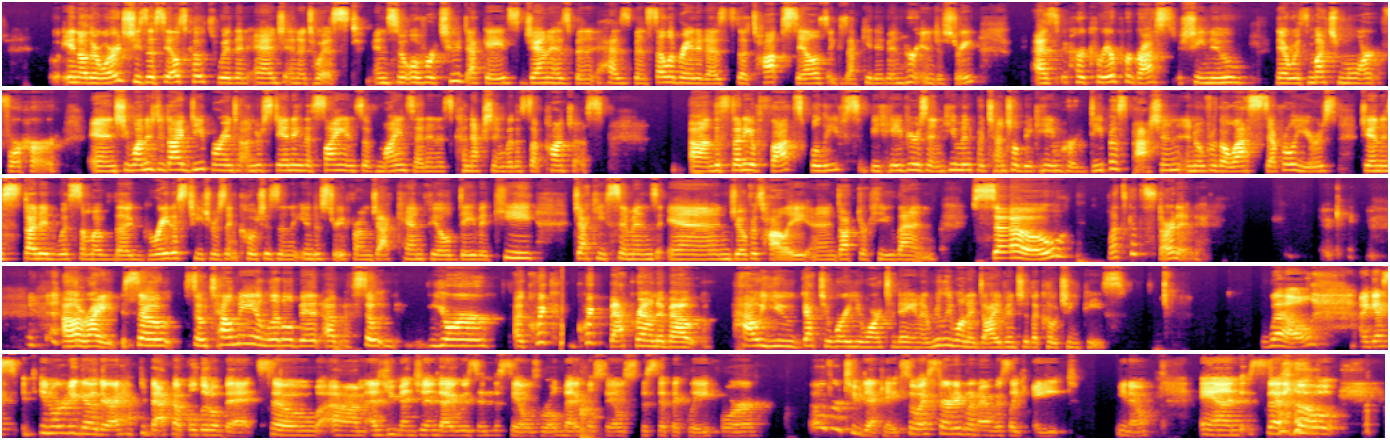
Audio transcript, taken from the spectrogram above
in other words, she's a sales coach with an edge and a twist. And so over two decades, Jana has been has been celebrated as the top sales executive in her industry. As her career progressed, she knew there was much more for her. And she wanted to dive deeper into understanding the science of mindset and its connection with the subconscious. Um, the study of thoughts, beliefs, behaviors, and human potential became her deepest passion. And over the last several years, Jan has studied with some of the greatest teachers and coaches in the industry from Jack Canfield, David Key, Jackie Simmons, and Joe Vitale, and Dr. Hew Len. So let's get started. Okay. All right. So so tell me a little bit of so your a quick quick background about how you got to where you are today. And I really want to dive into the coaching piece. Well, I guess in order to go there, I have to back up a little bit. So, um, as you mentioned, I was in the sales world, medical sales specifically, for over two decades. So, I started when I was like eight, you know, and so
